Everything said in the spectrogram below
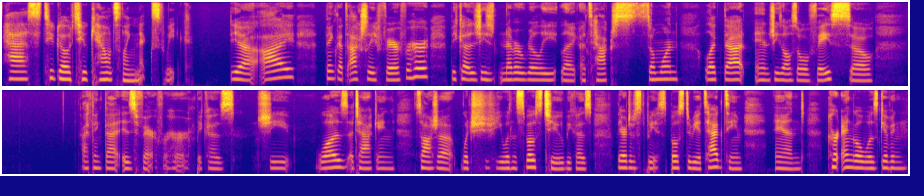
has to go to counseling next week. Yeah, I think that's actually fair for her because she's never really like attacked someone like that and she's also a face, so I think that is fair for her because she was attacking Sasha, which she wasn't supposed to because they're just be, supposed to be a tag team, and Kurt Angle was giving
